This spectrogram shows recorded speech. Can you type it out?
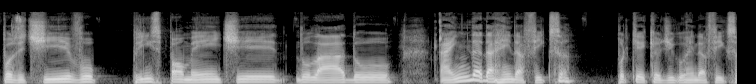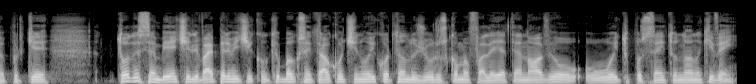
positivo, principalmente do lado ainda da renda fixa, por que, que eu digo renda fixa? Porque todo esse ambiente ele vai permitir que o Banco Central continue cortando juros, como eu falei, até 9 ou 8% no ano que vem.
